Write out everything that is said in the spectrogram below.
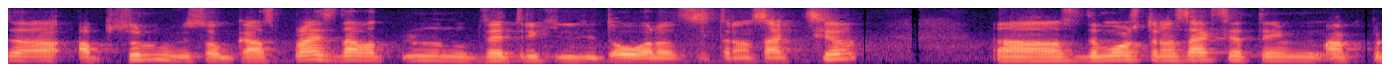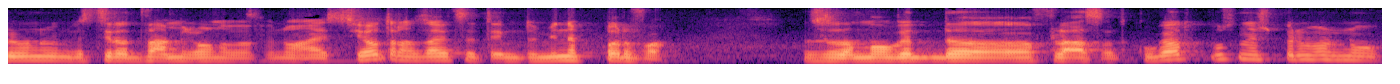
а, абсурдно висок газ прайс, дават примерно 2-3 хиляди долара за транзакция, за да може транзакцията им, ако примерно инвестират 2 милиона в едно ICO, транзакцията им да мине първа, за да могат да влязат. Когато пуснеш примерно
